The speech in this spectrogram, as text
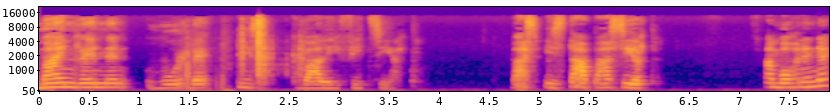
Mein Rennen wurde disqualifiziert. Was ist da passiert? Am Wochenende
